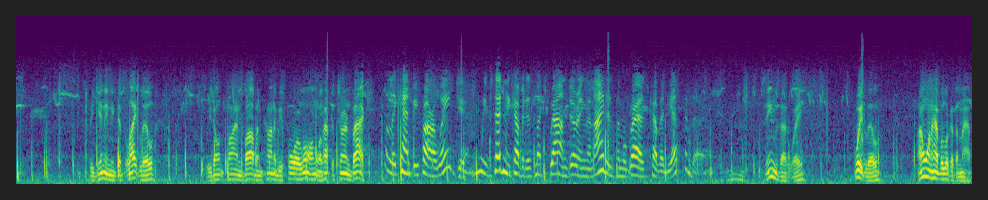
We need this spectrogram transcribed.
It's beginning to get light, Lil. If we don't find Bob and Connie before long, we'll have to turn back. Well, they can't be far away, Jim. We've certainly covered as much ground during the night as the McGuires covered yesterday. Hmm, seems that way. Wait, Lil. I want to have a look at the map.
